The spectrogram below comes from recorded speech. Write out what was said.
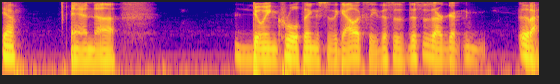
Yeah, and uh, doing cruel things to the galaxy. This is this is our ugh.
